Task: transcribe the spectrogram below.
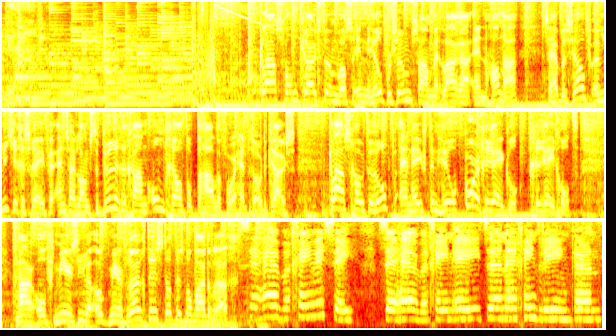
again. Klaas van Kruistum was in Hilversum samen met Lara en Hanna. Ze hebben zelf een liedje geschreven en zijn langs de deuren gegaan om geld op te halen voor het Rode Kruis. Klaas schoot de hulp en heeft een heel koor geregel- geregeld. Maar of meer zielen ook meer vreugd is, dat is nog maar de vraag. Ze hebben geen wc, ze hebben geen eten en geen drinken.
